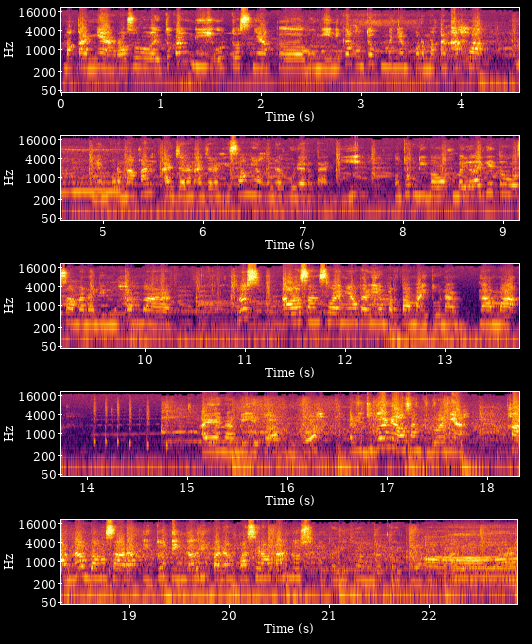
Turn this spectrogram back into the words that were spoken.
makanya Rasulullah itu kan diutusnya ke bumi ini kan untuk menyempurnakan akhlak. Menyempurnakan ajaran-ajaran Islam yang udah pudar tadi untuk dibawa kembali lagi tuh sama Nabi Muhammad. Terus alasan selain yang tadi yang pertama itu na- nama ayah Nabi itu Abdullah ada juga nih alasan keduanya karena bangsa Arab itu tinggal di padang pasir yang tandus kita gitu yang udah banget gitu kan.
